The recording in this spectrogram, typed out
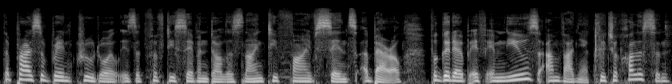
The price of Brent crude oil is at 57 dollars 95 cents a barrel. For Good Hope FM News, I'm Vanya Kluter-Collison.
